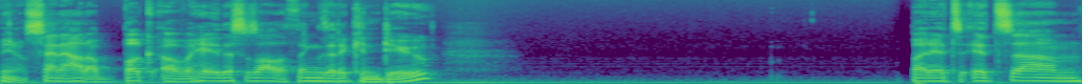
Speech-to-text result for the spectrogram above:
you know sent out a book of hey, this is all the things that it can do but it's it's um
